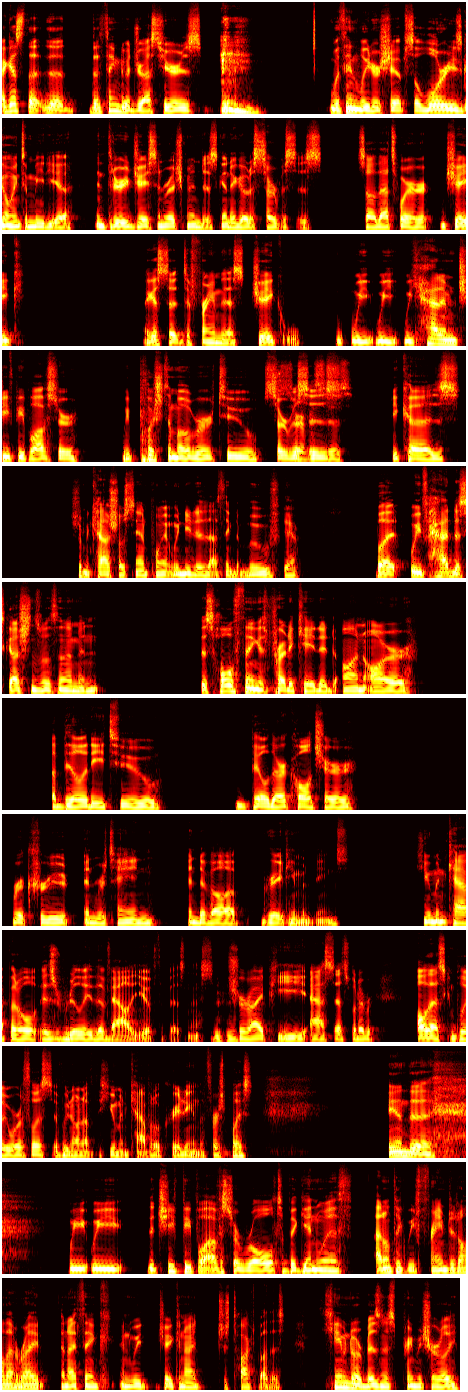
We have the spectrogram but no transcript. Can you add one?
I guess the the the thing to address here is within leadership. So Lori is going to media. In theory, Jason Richmond is going to go to services. So that's where Jake. I guess to, to frame this, Jake, we we we had him chief people officer. We pushed him over to services. because from a cash flow standpoint, we needed that thing to move. Yeah. But we've had discussions with him, and this whole thing is predicated on our ability to build our culture, recruit and retain and develop great human beings. Human capital is really the value of the business. Mhm. Sure, IP, assets, whatever, all that's completely worthless if we don't have the human capital creating in the first place. And the we we the chief people officer role to begin with, I don't think we framed it all that right. And I think, and we Jake and I just talked about this. He came into our business prematurely.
